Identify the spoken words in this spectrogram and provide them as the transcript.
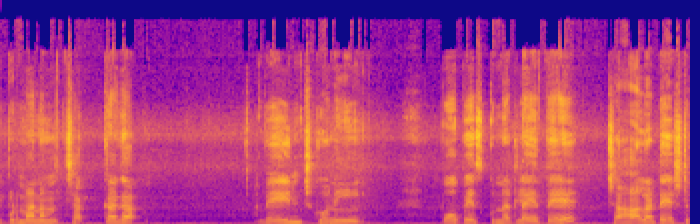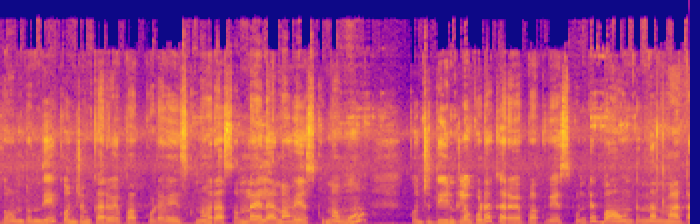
ఇప్పుడు మనం చక్కగా వేయించుకొని పోపు వేసుకున్నట్లయితే చాలా టేస్ట్గా ఉంటుంది. కొంచెం కరివేపాకు కూడా వేసుకున్నాం రసంలో ఎలానో వేసుకున్నాము. కొంచెం దీంట్లో కూడా కరివేపాకు వేసుకుంటే బాగుంటుందన్నమాట.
